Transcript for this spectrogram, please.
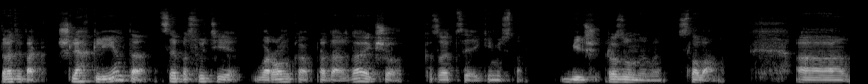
Давайте так, шлях клієнта це по суті воронка продаж, да? якщо казати це якимись там більш розумними словами. А,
